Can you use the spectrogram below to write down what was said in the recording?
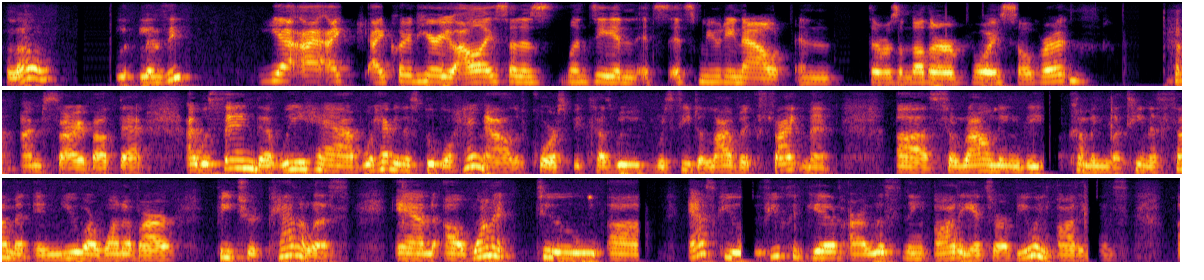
Hello? L Linzie? Yeah, I, I, I couldn't hear you. All I said is Linzie, and it's it's muting out, and there was another voice over it. I'm sorry about that. I was saying that we have we're having this Google Hangout, of course, because we received a lot of excitement uh, surrounding the upcoming Latina Summit, and you are one of our featured panelists, and uh, wanted to uh, ask you if you could give our listening audience or our viewing audience uh,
